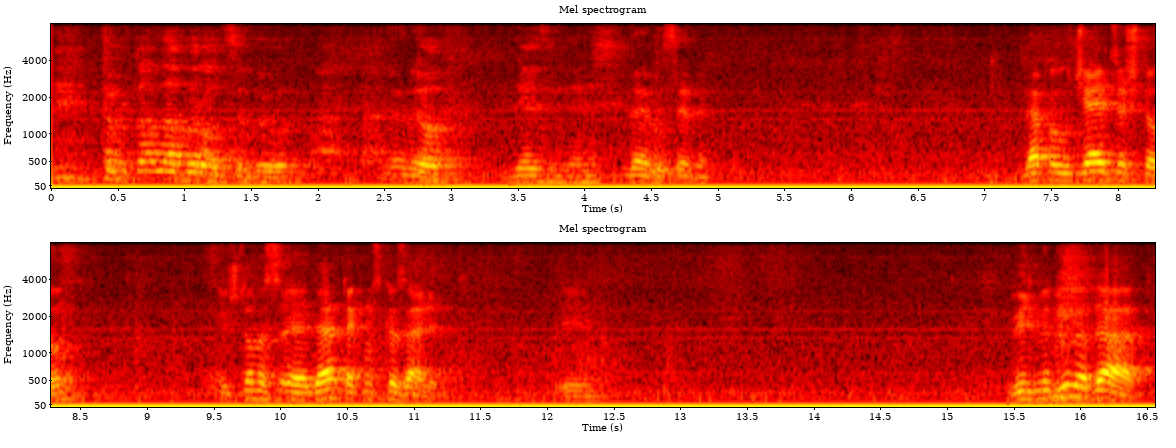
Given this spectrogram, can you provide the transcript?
Только там наоборот все было. Ну да. То, Я извиняюсь. Да, беседа. Да, получается, что? И что нас, э, да, так мы сказали. Вильмедула да.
